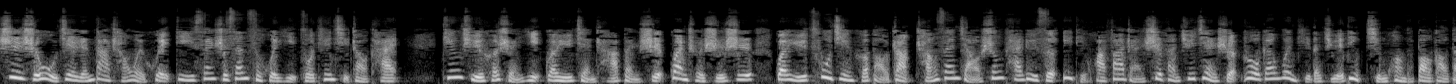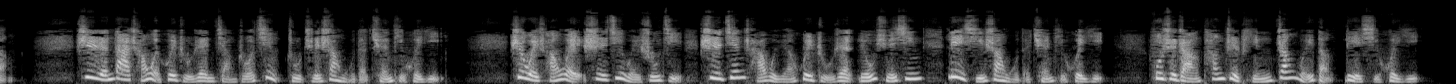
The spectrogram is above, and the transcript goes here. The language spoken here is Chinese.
市十五届人大常委会第三十三次会议昨天起召开。听取和审议关于检查本市贯彻实施关于促进和保障长三角生态绿色一体化发展示范区建设若干问题的决定情况的报告等。市人大常委会主任蒋卓庆主持上午的全体会议。市委常委市纪委书记市监察委员会主任刘学新列席上午的全体会议。副市长汤志平张伟等列席会议。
